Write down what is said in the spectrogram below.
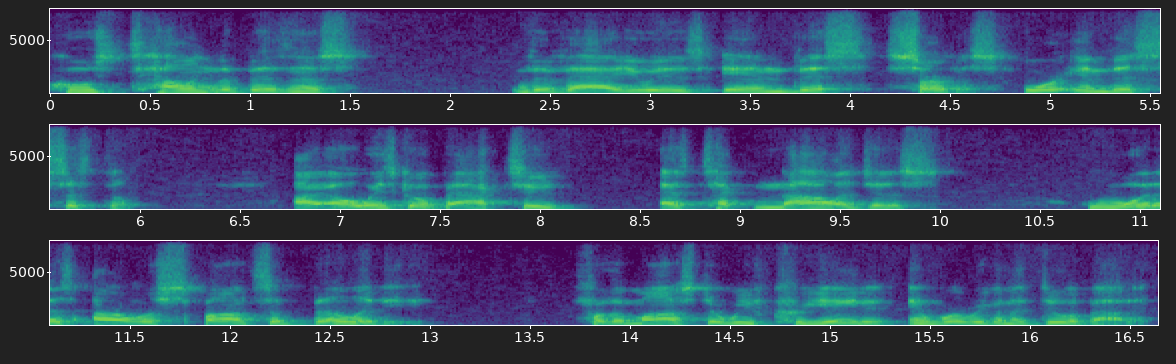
who's telling the business the value is in this service or in this system. I always go back to, as technologists, what is our responsibility for the monster we've created and what we're going to do about it?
